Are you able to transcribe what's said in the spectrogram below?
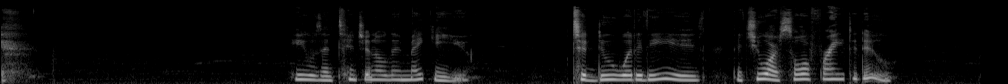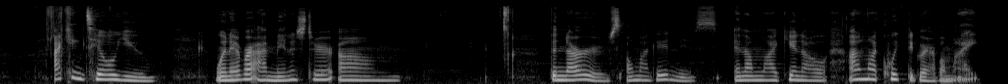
He was intentional in making you to do what it is that you are so afraid to do. I can tell you, whenever I minister, um, the nerves, oh my goodness. And I'm like, you know, I'm not quick to grab a mic.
